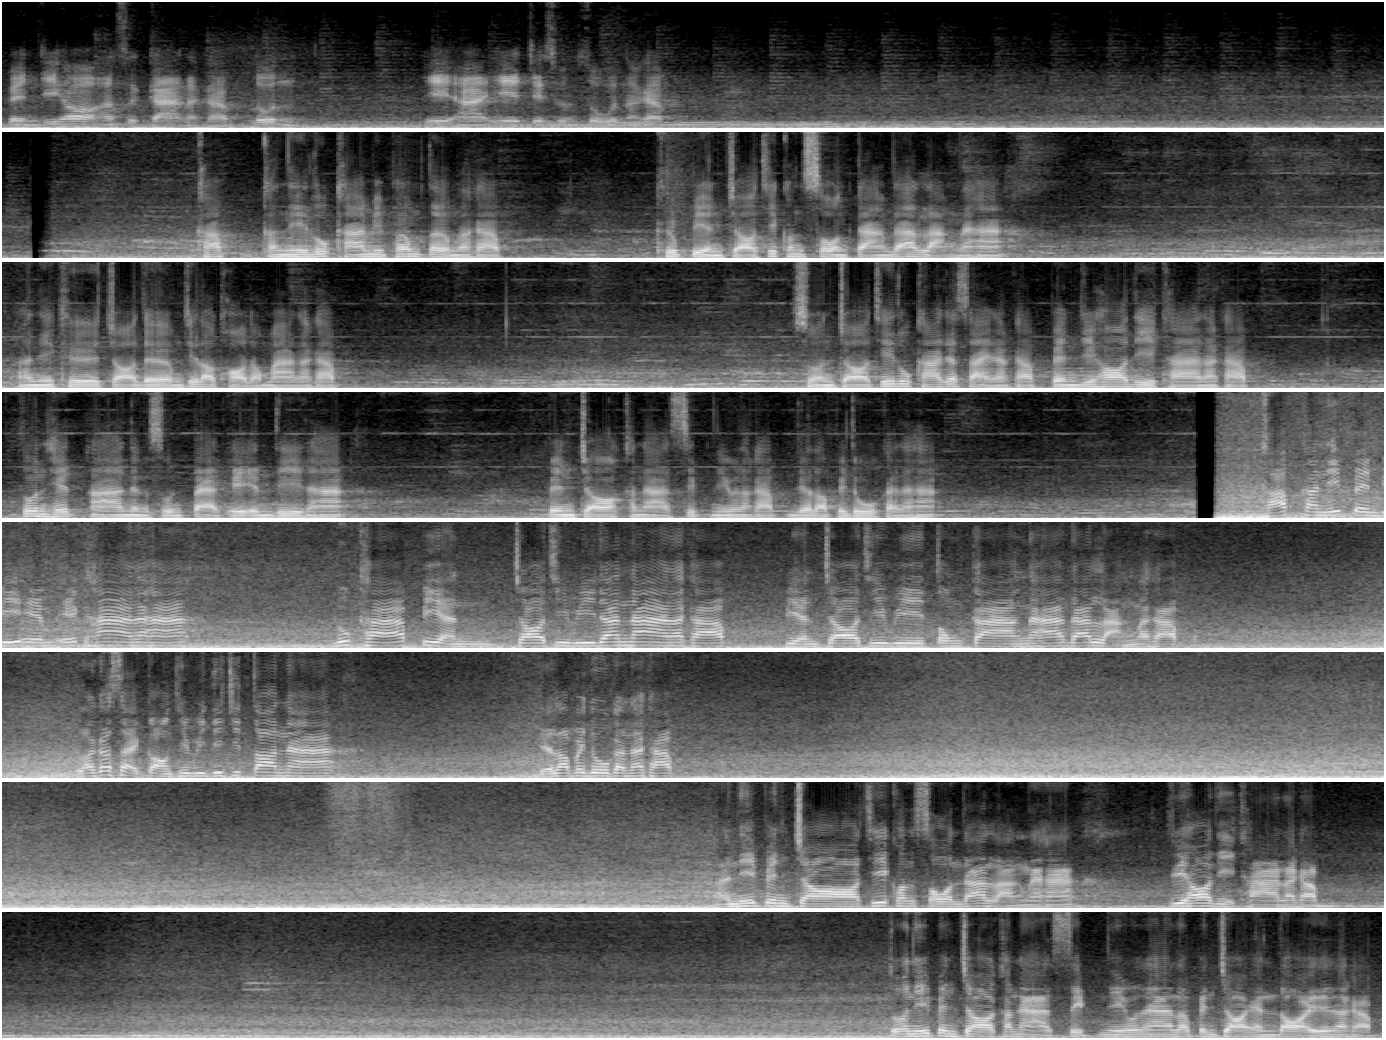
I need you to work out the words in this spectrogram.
เป็นยี่ห้ออัสกานะครับ รุ่น ARA 700 นะครับครับ คันนี้ลูกค้ามีเพิ่มเติมนะครับ คือเปลี่ยนจอที่คอนโซลกลางด้านหลังนะฮะ อันนี้คือจอเดิมที่เราถอดออกมานะครับ ส่วนจอที่ลูกค้าจะใส่นะครับ เป็นยี่ห้อดีคานะครับ รุ่น HR 108 AND นะฮะ เป็นจอขนาด 10 นิ้วนะครับ เดี๋ยวเราไปดูกันนะฮะ ครับคันนี้เป็น BM X5 นะฮะ ลูกค้าเปลี่ยนจอทีวีด้านหน้านะครับ เปลี่ยนจอทีวีตรงกลางนะฮะ ด้านหลังนะครับ แล้วก็ใส่กล่องทีวีดิจิตอลนะฮะ เดี๋ยวเราไปดูกันนะครับ อันนี้เป็นจอที่คอนโซลด้านหลังนะฮะยี่ห้อดีคานะครับ ตัวนี้เป็นจอขนาด 10 นิ้วนะฮะแล้วเป็นจอ Android ด้วยนะครับ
